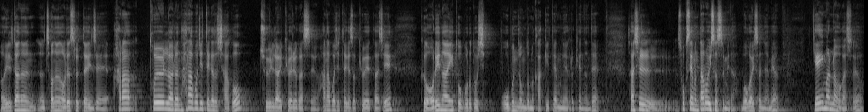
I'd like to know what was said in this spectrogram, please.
어, 일단은 저는 어렸을 때 이제 하라 토요일 날은 할아버지 댁에서 자고 주일날 교회를 갔어요. 할아버지 댁에서 교회까지 그 어린아이 도보로도 15분 정도면 갔기 때문에 그렇게 했는데 사실 속셈은 따로 있었습니다. 뭐가 있었냐면 게임하려고 갔어요.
